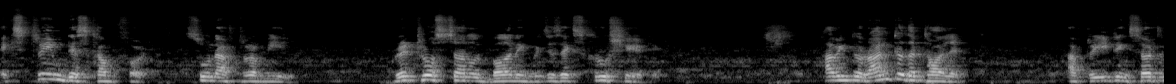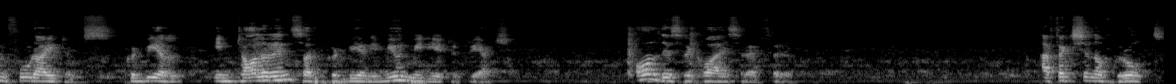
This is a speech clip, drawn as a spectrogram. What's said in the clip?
extreme discomfort soon after a meal, retrosternal burning, which is excruciating, having to run to the toilet after eating certain food items, could be an intolerance or could be an immune mediated reaction. All this requires referral. Affection of growth,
